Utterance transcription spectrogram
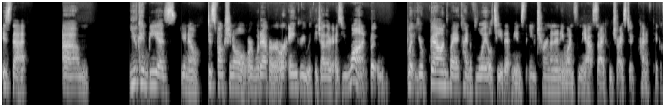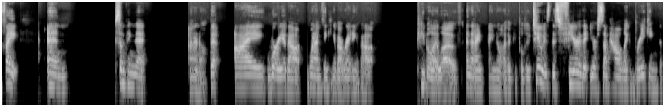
is that um, you can be as you know dysfunctional or whatever or angry with each other as you want but but you're bound by a kind of loyalty that means that you turn on anyone from the outside who tries to kind of pick a fight. And something that i don't know that i worry about when i'm thinking about writing about people i love and that i, I know other people do too is this fear that you're somehow like breaking the,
